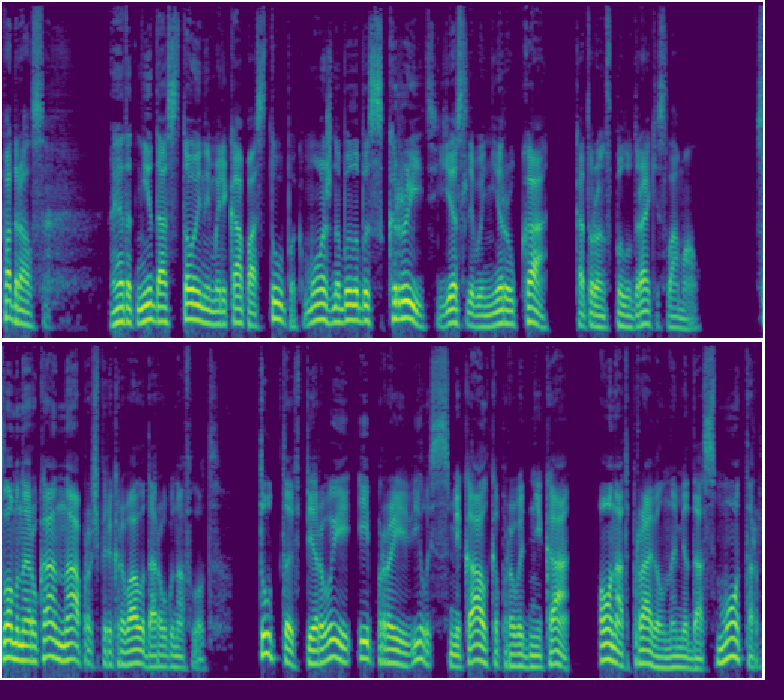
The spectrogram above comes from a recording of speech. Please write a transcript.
подрался. Этот недостойный моряка поступок можно было бы скрыть, если бы не рука, которую он в пылу драки сломал. Сломанная рука напрочь перекрывала дорогу на флот. Тут-то впервые и проявилась смекалка проводника, он отправил на медосмотр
